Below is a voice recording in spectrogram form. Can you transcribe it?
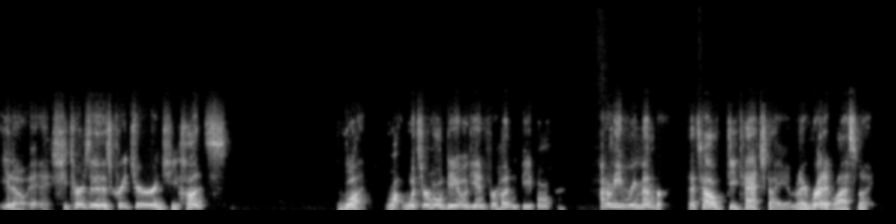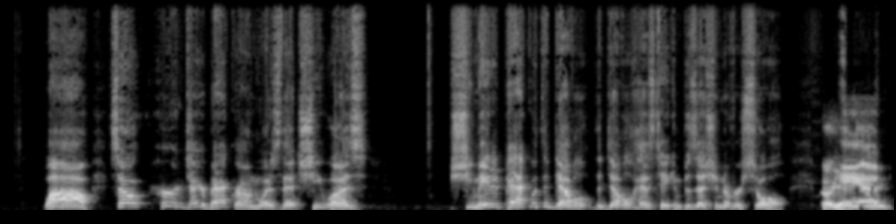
you know eh, she turns into this creature and she hunts. What? What? What's her whole deal again for hunting people? I don't even remember. That's how detached I am, and I read it last night. Wow. So her entire background was that she was she made a pact with the devil. The devil has taken possession of her soul. Oh yeah, and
